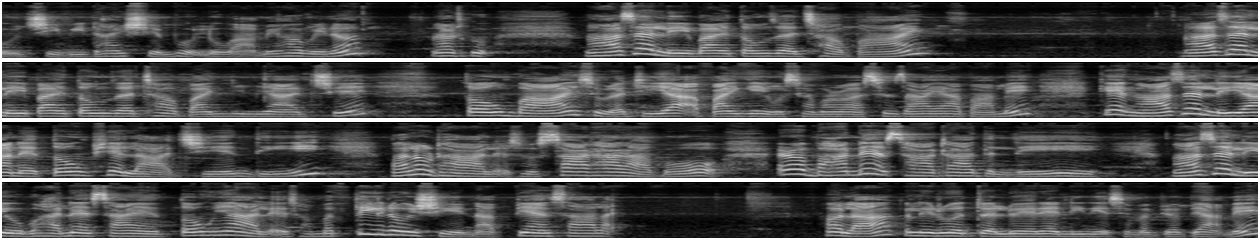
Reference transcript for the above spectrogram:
ကိုကြည့်ပြီးနိုင်ရှင်ဖို့လိုပါမယ်ဟုတ်ပြီနော်နောက်တစ်ခု54ပိုင်း36ပိုင်း54ပိုင်း36ပိုင်းညီမျှချင်း 3ပိုင်းဆိုတော့ဒီကအပိုင်းကိန်းကိုဆရာမတို့ကစဉ်းစားရပါမယ်။ကဲ54ရနဲ့3ဖြစ်လာခြင်းဒီဘာလို့ထားရလဲဆိုစားထားတာပေါ့။အဲ့တော့ဘာနဲ့စားထားတယ်လဲ။54ကိုဘာနဲ့စားရင်3ရလဲဆိုတော့မသိလို့ရှိရင်တော့ပြန်စားလိုက်။ဟုတ်လားကလေးတို့အတွက်လွယ်တဲ့နည်းနေဆင်မပြောပြမယ်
